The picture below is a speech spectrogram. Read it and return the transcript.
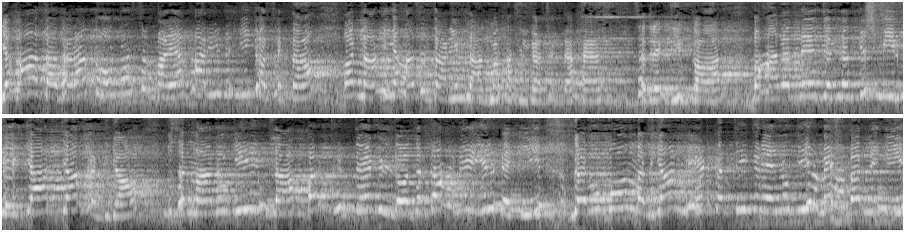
यहाँ आजादारा तौर पर सरमायाकारी नहीं कर सकता और ना ही यहाँ सरकारी मुलाजमत हासिल कर सकता है। सदर जीवकार भारत ने जन्नत कश्मीर में क्या क्या कर दिया? मुसलमानों की लाभ पर फिरते बिल्डोजर का हमें इल्म नहीं, घरों को मलिया मेट करती क्रेनों की हमें खबर नहीं,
